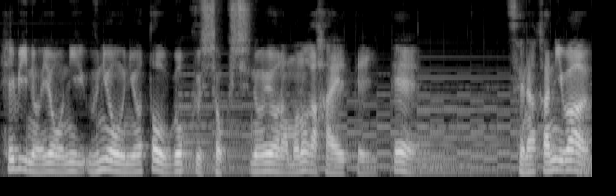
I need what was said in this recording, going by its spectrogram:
蛇のようにうにょうにょと動く触手のようなものが生えていて、背中には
